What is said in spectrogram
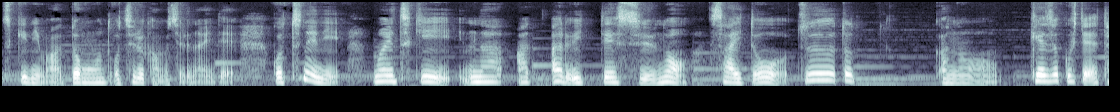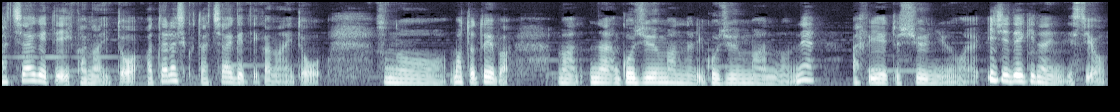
月にはドーンと落ちるかもしれないんでこう常に毎月なあある一定数のサイトをずっとあの継続して立ち上げていかないと、新しく立ち上げていかないと、その、まあ、例えば、まあ、な50万なり50万のね、アフィリエイト収入は維持できないんですよ。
